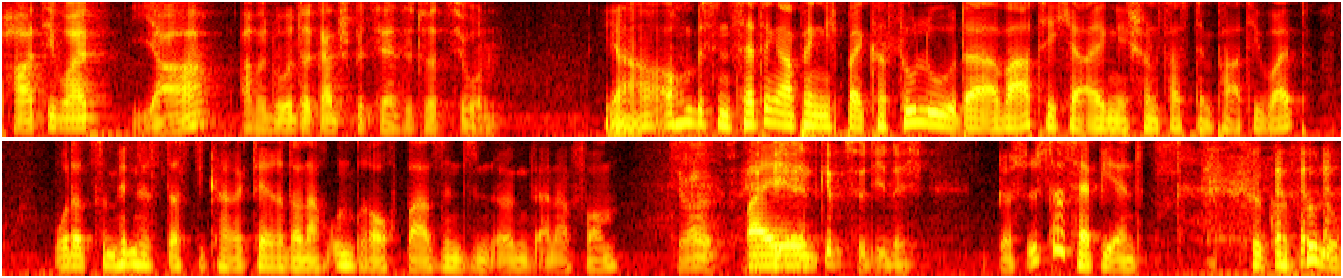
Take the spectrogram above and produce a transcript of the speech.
Party-Wipe, ja, aber nur unter ganz speziellen Situationen. Ja, auch ein bisschen settingabhängig bei Cthulhu, da erwarte ich ja eigentlich schon fast den Party-Wipe. Oder zumindest, dass die Charaktere danach unbrauchbar sind in irgendeiner Form. Ja, Happy bei, End gibt's für die nicht. Das ist das Happy End für Cthulhu.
